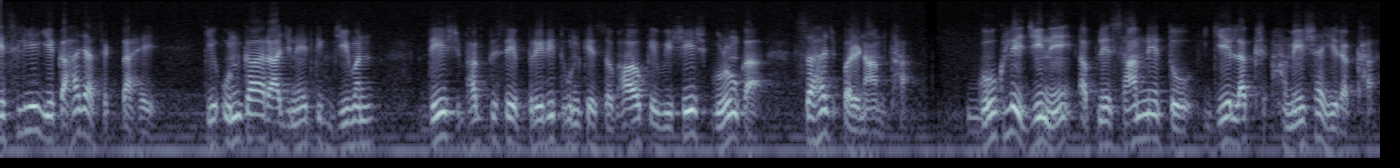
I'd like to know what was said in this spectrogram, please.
इसलिए ये कहा जा सकता है कि उनका राजनीतिक जीवन, देशभक्ति से प्रेरित उनके स्वभाव के विशेष गुणों का सहज परिणाम था। गोखले जी ने अपने सामने तो ये लक्ष्य हमेशा ही रखा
